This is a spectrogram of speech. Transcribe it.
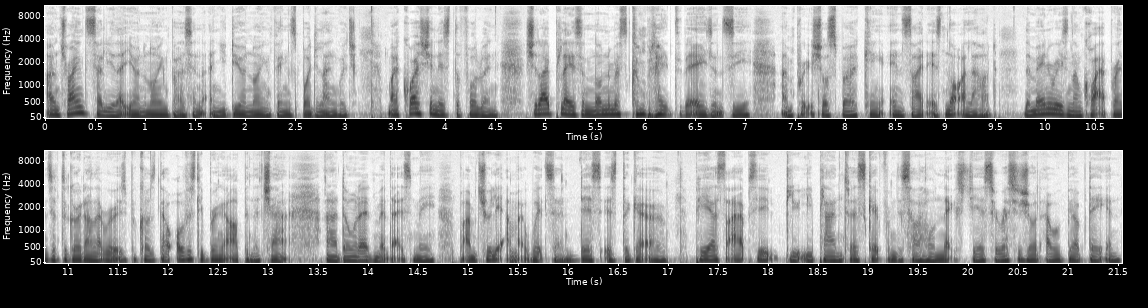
I'm trying to tell you that you're an annoying person and you do annoying things, body language. My question is the following Should I place an anonymous complaint to the agency? I'm pretty sure smoking inside is not allowed. The main reason I'm quite apprehensive to go down that route is because they'll obviously bring it up in the chat, and I don't want to admit that it's me, but I'm truly at my wits' end. This is the ghetto. P.S. I absolutely plan to escape from this hole next year, so rest assured I will be updating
